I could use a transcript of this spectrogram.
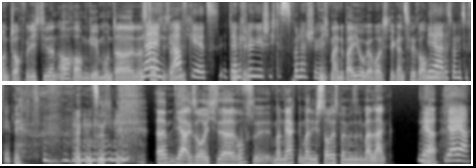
Und doch will ich dir dann auch Raum geben und da das durfte Nein, ich dann auf nicht. geht's. Deine Okay. Flügelgeschichte ist wunderschön. Ich meine, bei Yoga wollte ich dir ganz viel Raum ja, geben. das war mir zu viel. ähm, ja, so, ich äh, ruf, man merkt immer, die Stories bei mir sind immer lang. Ja, ja, ja.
